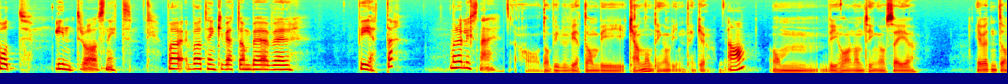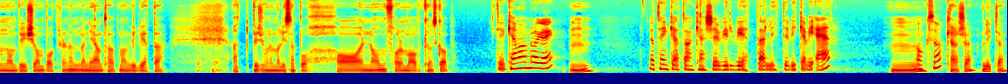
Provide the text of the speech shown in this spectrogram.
podd, introavsnitt. Vad, vad tänker vi att de behöver veta, våra lyssnare? Ja, de vill veta om vi kan någonting om vin, tänker jag. Ja, Om vi har någonting att säga. Jag vet inte om någon bryr sig om bakgrunden, men jag antar att man vill veta att personen man lyssnar på har någon form av kunskap. det kan vara en bra grej. Mm. Jag tänker att de kanske vill veta lite vilka vi är Mm. också. Kanske, lite.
